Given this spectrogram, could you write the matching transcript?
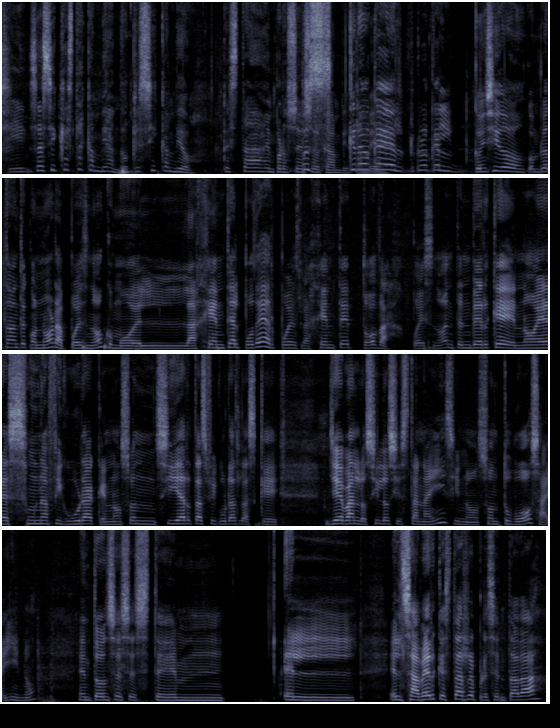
Sí. O sea, sí que está cambiando, que sí cambió está en proceso de pues, cambio. Creo que creo que coincido completamente con Nora, pues, ¿no? Como el, la gente al poder, pues, la gente toda, pues, ¿no? Entender que no eres una figura, que no son ciertas figuras las que llevan los hilos y están ahí, sino son tu voz ahí, ¿no? Entonces, este, mm, el, el saber que estás representada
